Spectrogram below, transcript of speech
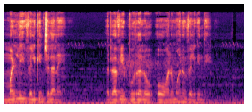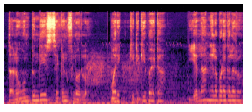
మళ్ళీ వెలిగించగానే రవి బుర్రలో ఓ అనుమానం వెలిగింది. తను ఉంటుంది సెకండ్ ఫ్లోర్లో. మరి కిటికీ బయట ఎలా నిలబడగలరో?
